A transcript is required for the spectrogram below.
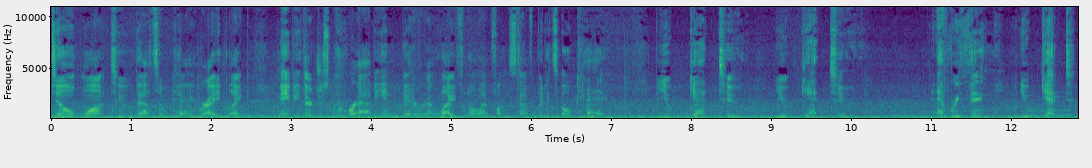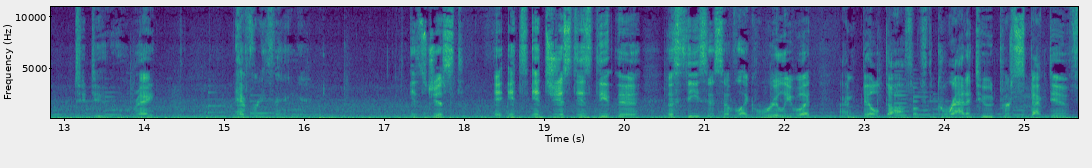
don't want to, that's okay, right? Like maybe they're just crabby and bitter at life and all that fun stuff, but it's okay. But you get to, you get to. Everything you get to do, right? Everything. It's just it, it's it just is the the the thesis of like really what I'm built off of gratitude perspective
